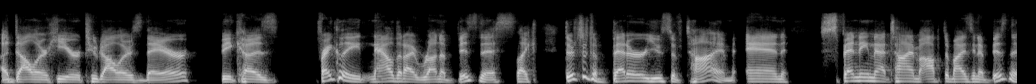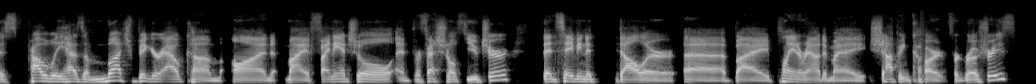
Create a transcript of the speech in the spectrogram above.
a dollar here, two dollars there, because frankly, now that I run a business, like there's just a better use of time. And spending that time optimizing a business probably has a much bigger outcome on my financial and professional future than saving a dollar uh, by playing around in my shopping cart for groceries.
